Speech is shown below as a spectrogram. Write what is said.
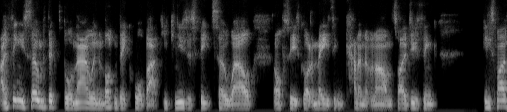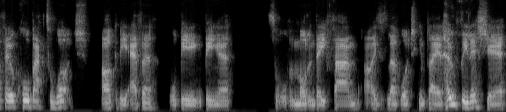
I think he's so predictable now in the modern day quarterback. He can use his feet so well. Obviously, he's got an amazing cannon of an arm. So I do think he's my favorite quarterback to watch, arguably ever, or being being a sort of a modern day fan. I just love watching him play, and hopefully this year.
